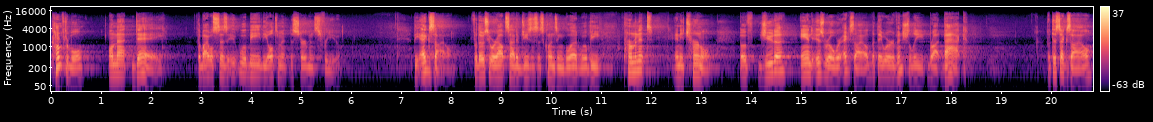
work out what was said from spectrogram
comfortable on that day, the Bible says it will be the ultimate disturbance for you. The exile for those who are outside of Jesus' cleansing blood will be permanent and eternal. Both Judah and Israel were exiled, but they were eventually brought back. But this exile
